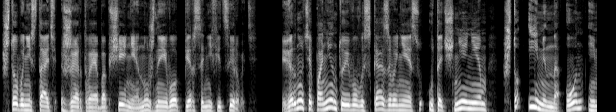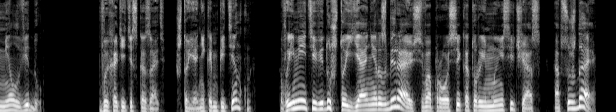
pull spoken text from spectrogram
Чтобы не стать жертвой обобщения, нужно его персонифицировать. Вернуть оппоненту его высказывание с уточнением, что именно он имел в виду. Вы хотите сказать, что я некомпетентна? Вы имеете в виду, что я не разбираюсь в вопросе, который мы сейчас обсуждаем.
